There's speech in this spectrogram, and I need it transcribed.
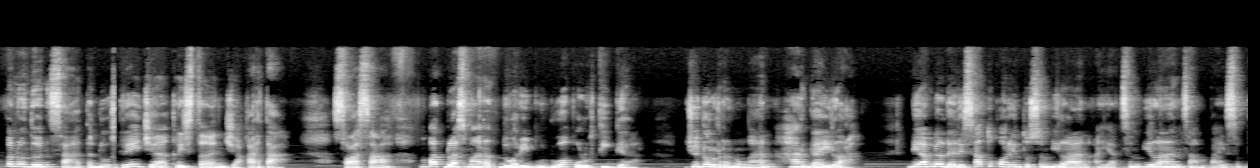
Penuntun Saat Teduh Gereja Kristen Jakarta Selasa 14 Maret 2023 Judul Renungan Hargailah Diambil dari 1 Korintus 9 ayat 9 sampai 10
